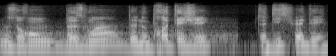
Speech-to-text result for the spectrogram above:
nous aurons besoin de nous protéger, de dissuader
